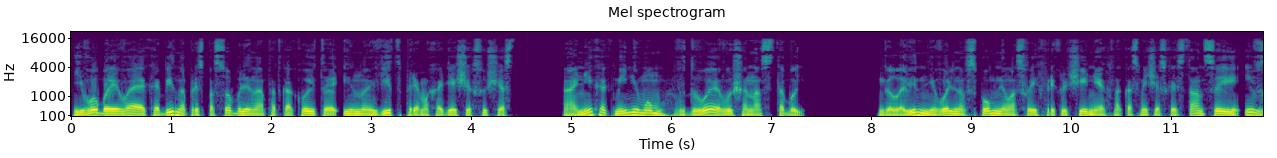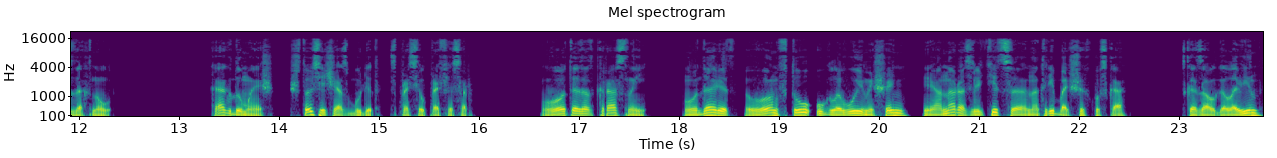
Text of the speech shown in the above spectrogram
его боевая кабина приспособлена под какой-то иной вид прямоходящих существ. Они, как минимум, вдвое выше нас с тобой». Головин невольно вспомнил о своих приключениях на космической станции и вздохнул. «Как думаешь, что сейчас будет?» — спросил профессор. «Вот этот красный ударит вон в ту угловую мишень, и она разлетится на три больших куска», — сказал Головин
